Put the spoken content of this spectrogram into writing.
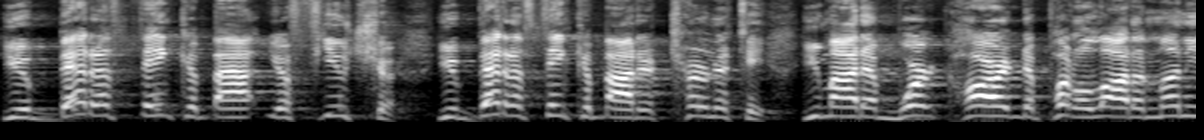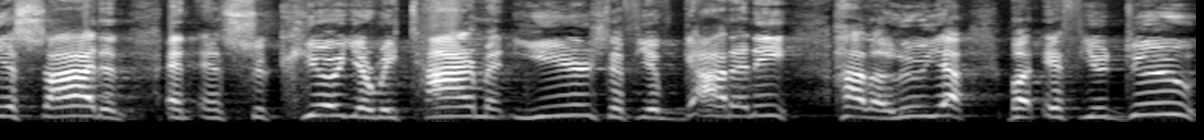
you better think about your future. You better think about eternity. You might have worked hard to put a lot of money aside and, and, and secure your retirement years if you've got any. Hallelujah. But if you do,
